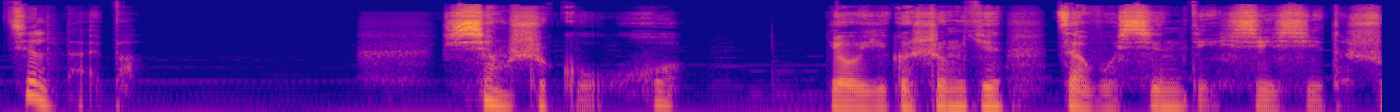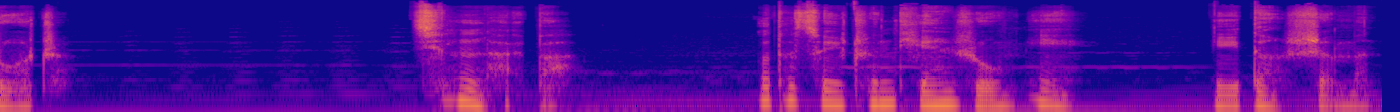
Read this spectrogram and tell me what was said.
进来吧，像是蛊惑，有一个声音在我心底细细的说着：“进来吧，我的嘴唇甜如蜜，你等什么呢？”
